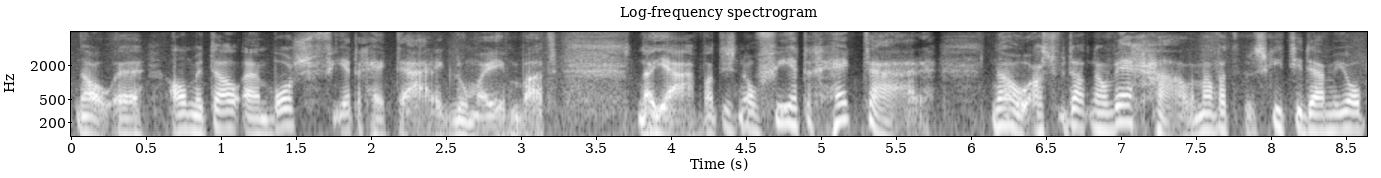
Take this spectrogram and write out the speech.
Nou, uh, al met al aan bos, 40 hectare, ik noem maar even wat. Nou ja, wat is nou 40 hectare? Nou, als we dat nou weghalen, maar wat schiet je daarmee op...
